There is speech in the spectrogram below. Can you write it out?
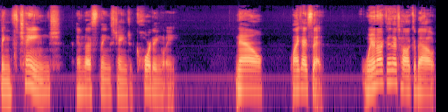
things change and thus things change accordingly. Now, like I said, we're not going to talk about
